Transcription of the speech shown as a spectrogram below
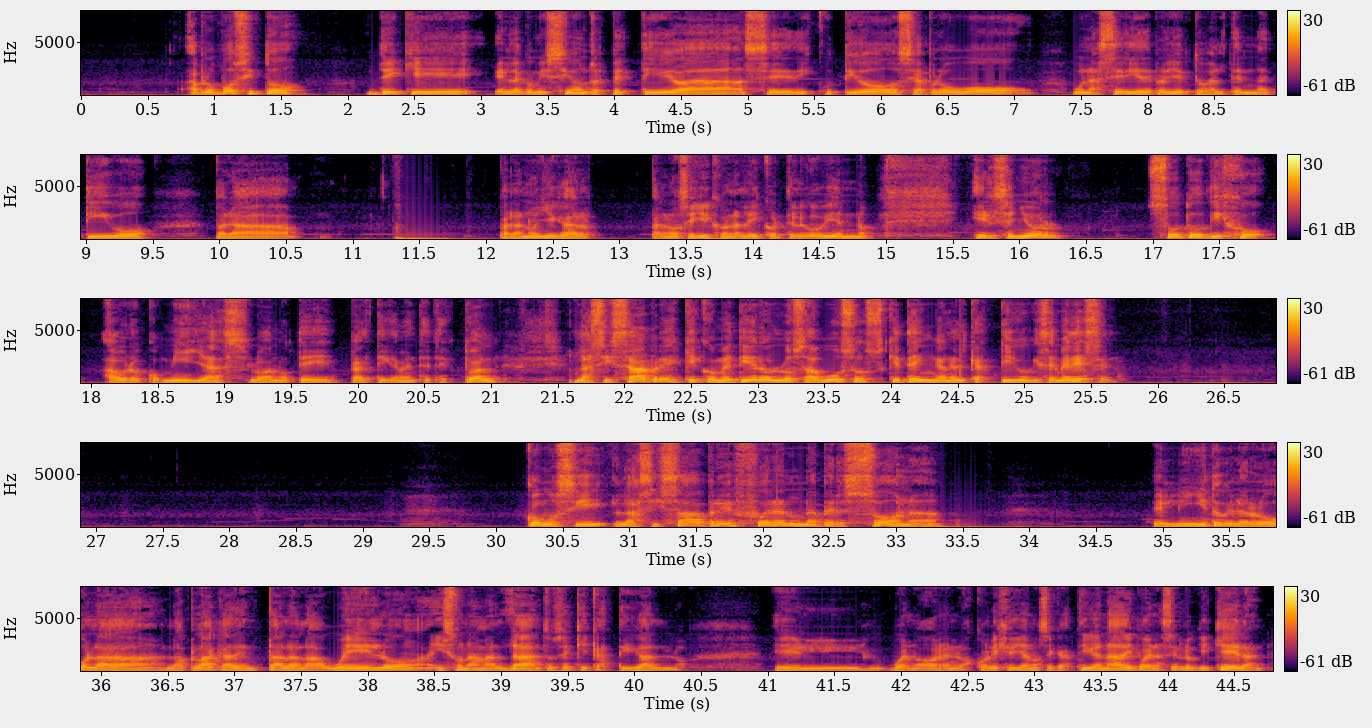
a propósito de que en la comisión respectiva se discutió, se aprobó una serie de proyectos alternativos para, para no llegar, para no seguir con la ley corte del gobierno. El señor Soto dijo, abro comillas, lo anoté prácticamente textual, las ISAPRES que cometieron los abusos que tengan el castigo que se merecen. como si las ISAPRES fueran una persona, el niñito que le robó la, la, placa dental al abuelo, hizo una maldad, entonces hay que castigarlo. El, bueno, ahora en los colegios ya no se castiga nada y pueden hacer lo que quieran.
